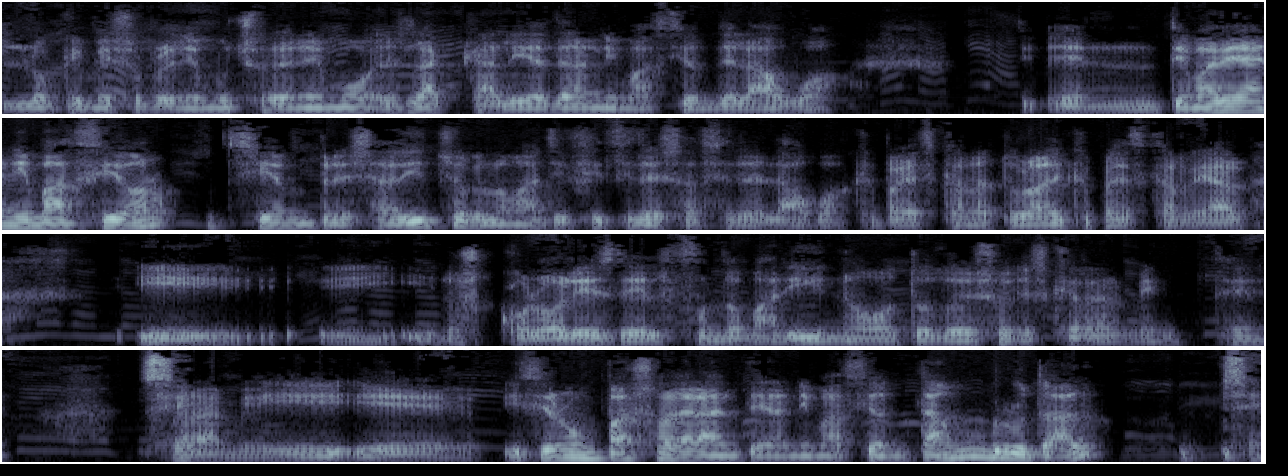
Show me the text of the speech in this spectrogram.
lo que me sorprendió mucho de Nemo es la calidad de la animación del agua. En tema de animación, siempre se ha dicho que lo más difícil es hacer el agua, que parezca natural y que parezca real. Y, y los colores del fondo marino, todo eso, es que realmente, para mí, eh, hicieron un paso adelante en animación tan brutal. Sí.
